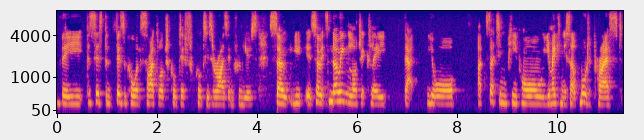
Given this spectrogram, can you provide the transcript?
the persistent physical and psychological difficulties arising from use. So you, so it's knowing logically that you're upsetting people, you're making yourself more depressed.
